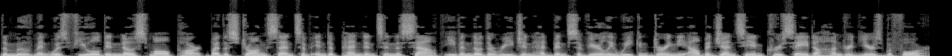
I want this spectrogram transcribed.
The movement was fueled in no small part by the strong sense of independence in the South even though the region had been severely weakened during the Albigensian Crusade a hundred years before.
